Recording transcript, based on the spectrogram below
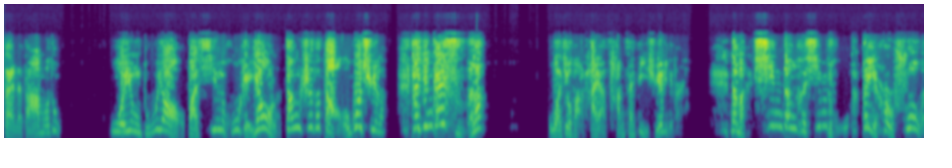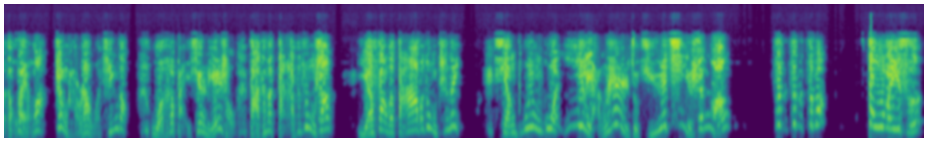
在那达摩洞。我用毒药把新狐给药了，当时他倒过去了，他应该死了，我就把他呀藏在地穴里边了。那么新灯和新普背后说我的坏话，正好让我听到。我和百姓联手把他们打的重伤，也放到达摩洞之内，想不用过一两日就绝气身亡。怎么怎么怎么都没死？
